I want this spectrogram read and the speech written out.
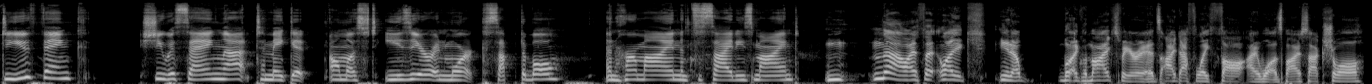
Do you think she was saying that to make it almost easier and more acceptable in her mind and society's mind? No, I think like you know like with my experience, I definitely thought I was bisexual,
